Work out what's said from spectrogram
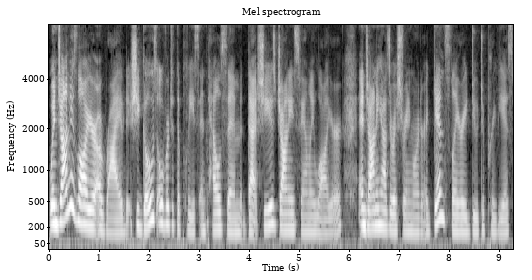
When Jonnie's lawyer arrived, she goes over to the police and tells them that she is Jonnie's family lawyer and Jonnie has a restraining order against Larry due to previous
